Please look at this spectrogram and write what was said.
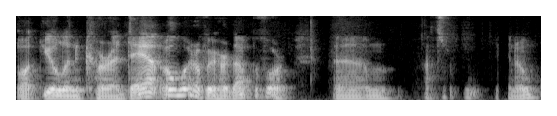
but you'll incur a debt. Oh, where have we heard that before? Um, that's you know,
